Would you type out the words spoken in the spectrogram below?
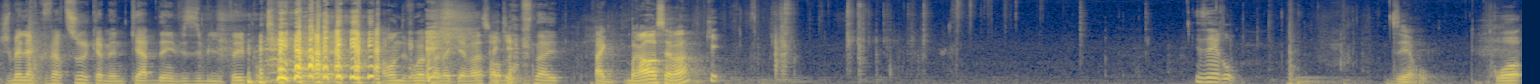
je mets la couverture comme une cape d'invisibilité pour qu'on nous voit pendant qu'Eva sort Ok. de la fenêtre. Fait que, brasse, ça va? Zéro. Zéro. 3.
